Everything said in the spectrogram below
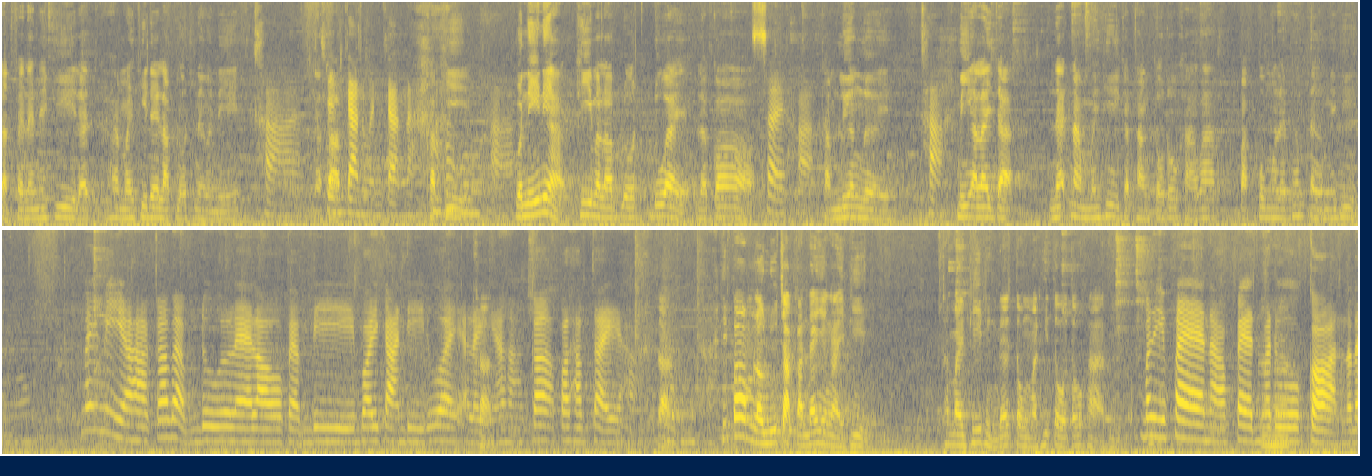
จัดไฟแนนซ์ให้พี่และทำให้พี่ได้รับรถในวันนี้ ค่ะนะครับ เช่นกันเหมือนกันนะครับพี่ค่ะวันนี้เนี่ยพี่มารับรถด้วยแล้วก็ใช่ค่ะทำเรื่องเลย ค่ะ มีอะไรจะ แนะนำไหมพี่กับทางโตโต้คาว่าปรับปรุงอะไรเพิ่มเติมไหมพี่ ไม่มีอะค่ะ ก็แบบดูแลเราแบบดีบริการดีด้วยอะไรอย่างเงี้ยค่ะ ก็ประทับใจอะค่ะจ้ะขอบคุณค่ะ พี่ป้อมเรารู้จักกันได้ยังไงพี่ ทำไมพี่ถึงได้ตรงมาที่โตโต้คาพี่พอดีแฟนอะแฟนมาอ่าฮะดูก่อนอะไร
